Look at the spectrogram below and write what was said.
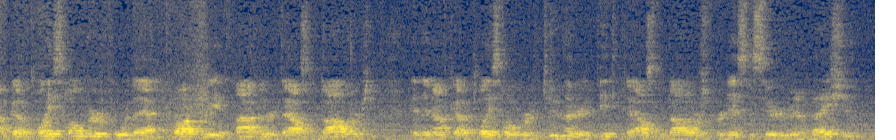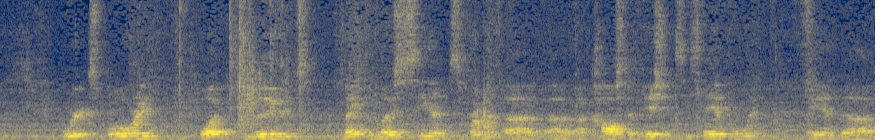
I've got a placeholder for that property at five hundred thousand dollars. And then I've got a placeholder of two hundred and fifty thousand dollars for necessary renovation. We're exploring what moves make the most sense from a, a, a cost efficiency standpoint. And, uh,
